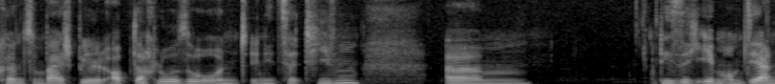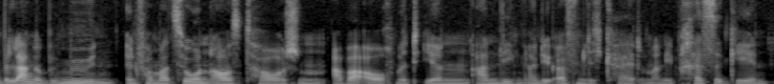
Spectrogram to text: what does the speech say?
können zum Beispiel Obdachlose und Initiativen, ähm, die sich eben um deren Belange bemühen, Informationen austauschen, aber auch mit ihren Anliegen an die Öffentlichkeit und an die Presse gehen.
